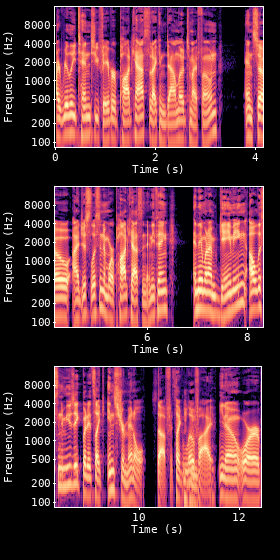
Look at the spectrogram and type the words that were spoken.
I really tend to favor podcasts that I can download to my phone, and so I just listen to more podcasts than anything. And then when I'm gaming, I'll listen to music, but it's like instrumental stuff. It's like Mhm. lo-fi, you know, or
